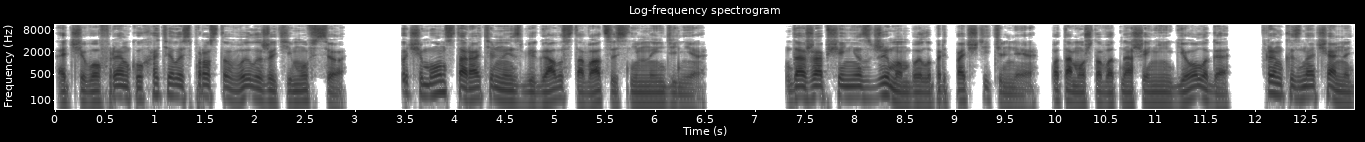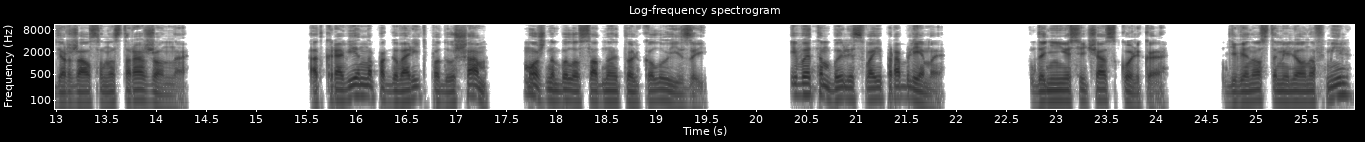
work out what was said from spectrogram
отчего Фрэнку хотелось просто выложить ему все. Почему он старательно избегал оставаться с ним наедине. Даже общение с Джимом было предпочтительнее, потому что в отношении геолога Фрэнк изначально держался настороженно. Откровенно поговорить по душам можно было с одной только Луизой. И в этом были свои проблемы. До нее сейчас сколько? 90 миллионов миль?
